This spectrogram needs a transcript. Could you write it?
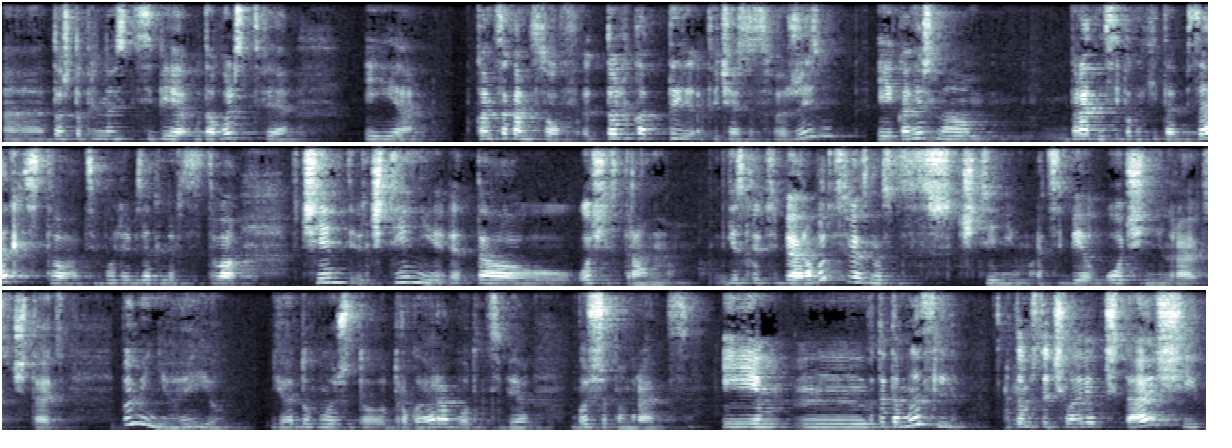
Э, то, что приносит тебе удовольствие. И в конце концов, только ты отвечаешь за свою жизнь. И, конечно, брать на себя какие-то обязательства, тем более обязательства в чтении, это очень странно. если у тебя работа связана с чтением, а тебе очень не нравится читать, поменяй ее. Я думаю, что другая работа тебе больше понравится. И м- вот эта мысль о том, что человек читающий,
